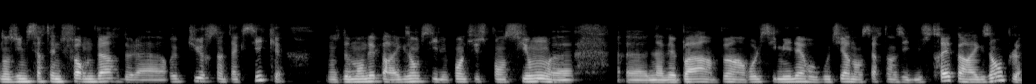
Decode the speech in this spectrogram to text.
dans une certaine forme d'art de la rupture syntaxique. On se demandait par exemple si les points de suspension euh, euh, n'avaient pas un peu un rôle similaire aux gouttières dans certains illustrés, par exemple.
